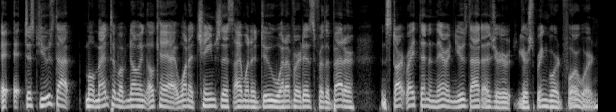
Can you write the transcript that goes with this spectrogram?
it, it just use that momentum of knowing, okay, I want to change this. I want to do whatever it is for the better and start right then and there and use that as your your springboard forward.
